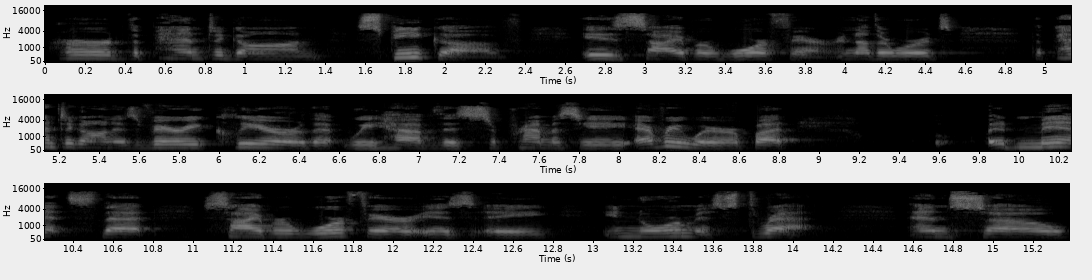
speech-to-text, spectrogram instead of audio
heard the Pentagon speak of is cyber warfare. In other words, the Pentagon is very clear that we have this supremacy everywhere, but admits that cyber warfare is a enormous threat. And so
